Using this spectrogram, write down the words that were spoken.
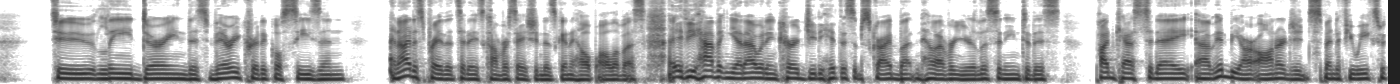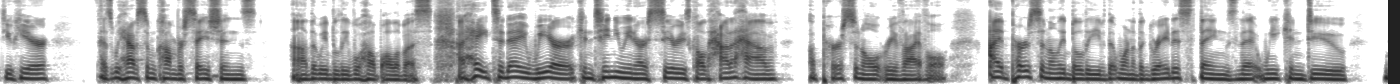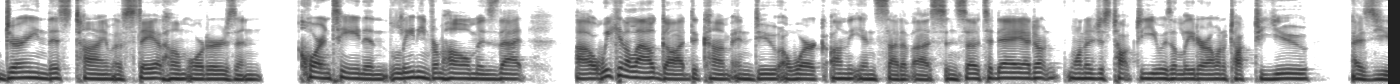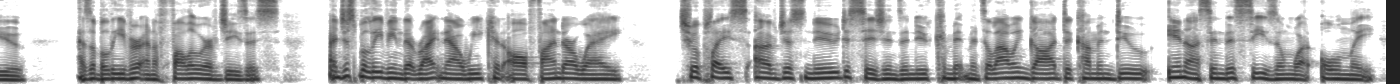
to lead during this very critical season. And I just pray that today's conversation is going to help all of us. If you haven't yet, I would encourage you to hit the subscribe button, however, you're listening to this podcast today. Um, it'd be our honor to spend a few weeks with you here as we have some conversations uh, that we believe will help all of us. Uh, hey, today we are continuing our series called How to Have a Personal Revival. I personally believe that one of the greatest things that we can do during this time of stay at home orders and quarantine and leading from home is that uh, we can allow God to come and do a work on the inside of us. And so today, I don't want to just talk to you as a leader, I want to talk to you as you, as a believer and a follower of Jesus and just believing that right now we could all find our way to a place of just new decisions and new commitments, allowing God to come and do in us in this season what only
